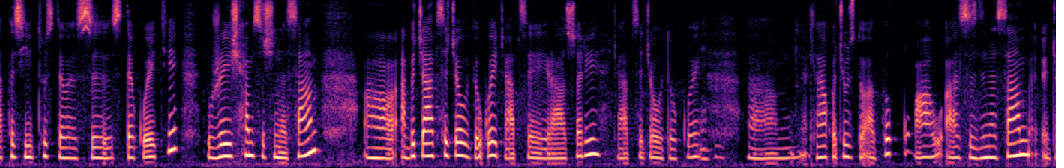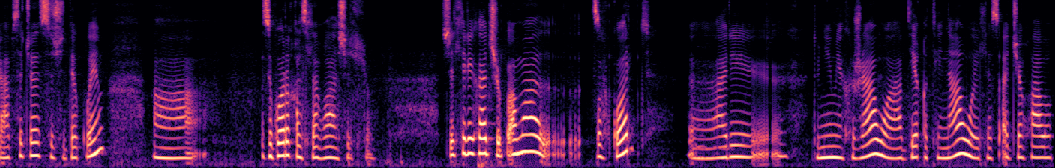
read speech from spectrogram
япэ ситу сыдэкӏуейти, уже и щхьэм сыщынэсам, абы кӏапсэкӏэ удокӏуей, кӏапсэ иращӏэри, кӏапсэкӏэ удокӏуей. лаагуч үзду апук ау асыздынасам жапсача сышидакуем зыгор гаслага ашиллу шилтери хаджип ама цухгорд ари дүним яхжау абди гатинау илэс ажахау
